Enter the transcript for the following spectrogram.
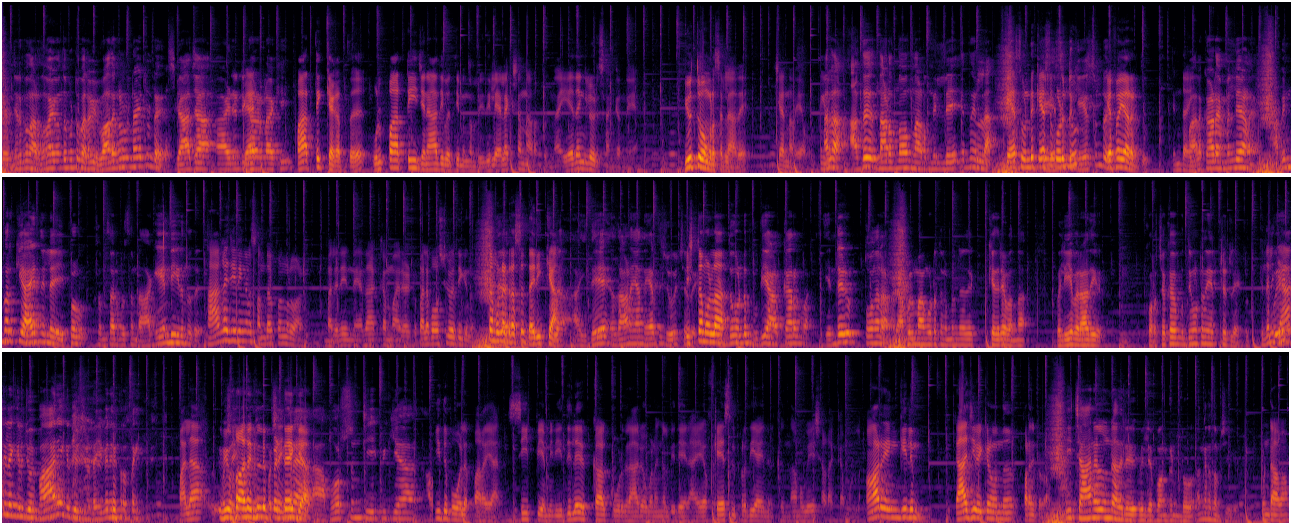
തെരഞ്ഞെടുപ്പ് നടന്നതുമായി ബന്ധപ്പെട്ട് പല വിവാദങ്ങളും ഉണ്ടായിട്ടുണ്ട്. വ്യാജ ഐഡന്റിറ്റി കാർഡ് ഉണ്ടാക്കി പാർട്ടിക്കകത്ത് ഉൾപാർട്ടി ജനാധിപത്യം എന്നുള്ള രീതിയിൽ ഇലക്ഷൻ നടത്തുന്ന ഏതെങ്കിലും ഒരു സംഘടനയെ യൂത്ത് കോൺഗ്രസ് അല്ലാതെ ചേട്ടനറിയാവും അല്ല അത് നടന്നോ നടന്നില്ലേ എന്നല്ല. കേസുണ്ട് കേസ് കൊടുത്തു. എഫ്ഐആർ എടുത്തു. പാലക്കാട് എം എൽ എ ആണ്. അബിൻ വർക്കി ആയിരുന്നില്ലേ? ഇപ്പോൾ സംസ്ഥാന പ്രസിഡന്റ് ആകേണ്ടിയിരുന്നത്. സാഹചര്യങ്ങളും സന്ദർഭങ്ങളുമാണ് പലരെയും നേതാക്കന്മാരായിട്ട് പല പോസ്റ്റിലും എത്തിക്കുന്നത്. ഇഷ്ടമുള്ള ഡ്രസ്സ് ധരിക്കാം. ഇതേ അതാണ് ഞാൻ നേരത്തെ ചോദിച്ചത്. ഇഷ്ടമുള്ള എന്തുകൊണ്ട് പുതിയ ആൾക്കാർ എന്റെ എന്റെ ഒരു തോന്നലാണ്. രാഹുൽ മാങ്കൂട്ടത്തിനെതിരെ വന്ന വലിയ പരാതികൾ. കുറച്ചൊക്കെ ബുദ്ധിമുട്ട് നേരിട്ടിട്ടില്ലേ? വീട്ടിലെങ്കിലും ഭാര്യയെങ്കിലും ചോദിച്ചിട്ടുണ്ട്? ഇവൻ ഇത്രത്തെ പല വിവാദങ്ങളിലും പെട്ടേക്കാം. അബോർഷൻ ചെയ്യിപ്പിക്കുക. ഇതുപോലെ പറയാൻ സി പി എമ്മിൽ ഇതിലേക്കാൾ കൂടുതൽ ആരോപണങ്ങൾ വിധേയനായ കേസിൽ പ്രതിയായി നിൽക്കുന്ന മുകേഷ് അടക്കമുള്ള ആരെങ്കിലും രാജിവെക്കണമെന്ന് പറഞ്ഞിട്ടുണ്ടോ? ഈ ചാനലിന് അതിൽ വലിയ പങ്കുണ്ടോ? അങ്ങനെ സംശയിക്കുന്നു. ഉണ്ടാവാം.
